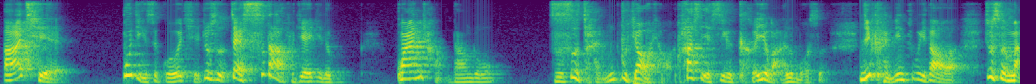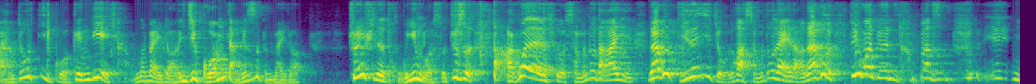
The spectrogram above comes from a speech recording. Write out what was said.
而且不仅是国有企业，就是在士大夫阶级的官场当中。只是程度较小，它是也是一个可以玩的模式。你肯定注意到了，就是满洲帝国跟列强的外交，以及国民党跟日本的外交，遵循的统一模式，就是打过来的时候什么都答应，然后敌人一走的话什么都赖账，然后对方觉得你他妈是，你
